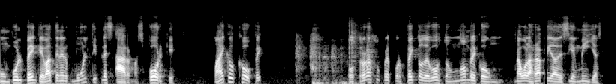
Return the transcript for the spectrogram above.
un bullpen que va a tener múltiples armas, porque Michael Kopech otrora super prospecto de Boston, un hombre con una bola rápida de 100 millas,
